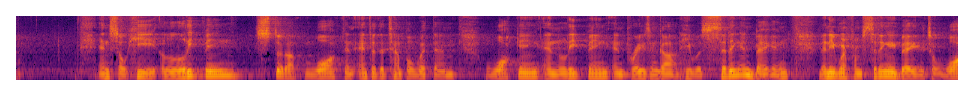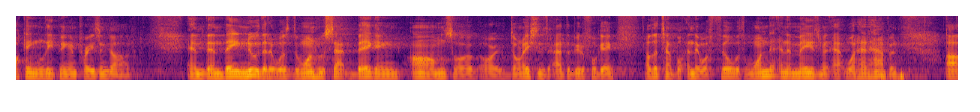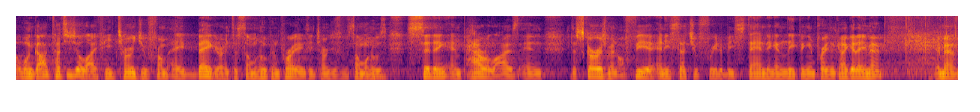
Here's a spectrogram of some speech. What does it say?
And so he, leaping, stood up, walked, and entered the temple with them, walking and leaping and praising God. He was sitting and begging. Then he went from sitting and begging to walking, leaping, and praising God. And then they knew that it was the one who sat begging alms or, or donations at the beautiful gate of the temple, and they were filled with wonder and amazement at what had happened. Uh, when God touches your life, He turns you from a beggar into someone who can praise. He turns you from someone who's sitting and paralyzed in discouragement or fear, and He sets you free to be standing and leaping and praising. Can I get amen? Amen.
